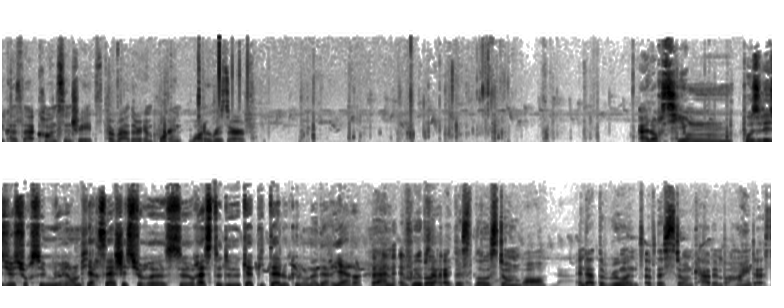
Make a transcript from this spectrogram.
because that concentrates a rather important water reserve. Alors si on pose les yeux sur ce muret en pierre sèche et sur euh, ce reste de capitel que l'on a derrière, Then, if we look at this low stone wall and at the ruins of this stone cabin behind us,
